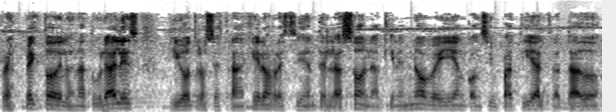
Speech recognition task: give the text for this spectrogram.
respecto de los naturales y otros extranjeros residentes en la zona, quienes no veían con simpatía el tratado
